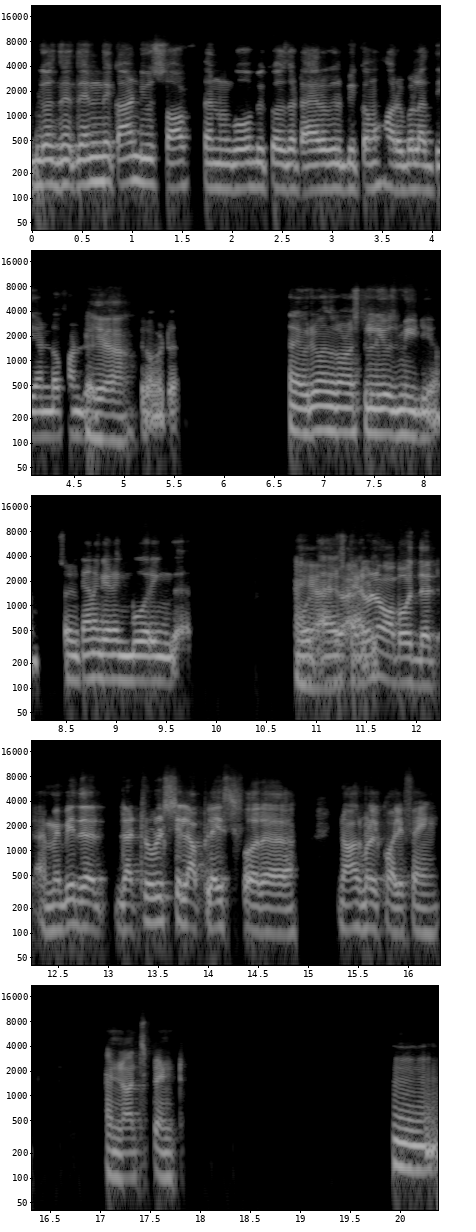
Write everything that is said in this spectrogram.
because they, then they can't use soft and go because the tire will become horrible at the end of hundred Yeah. kilometers, and everyone's gonna still use medium, so it's kind of getting boring there. I, I don't know about that. Uh, maybe the that rule still applies for uh, normal qualifying and not sprint. Hmm.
